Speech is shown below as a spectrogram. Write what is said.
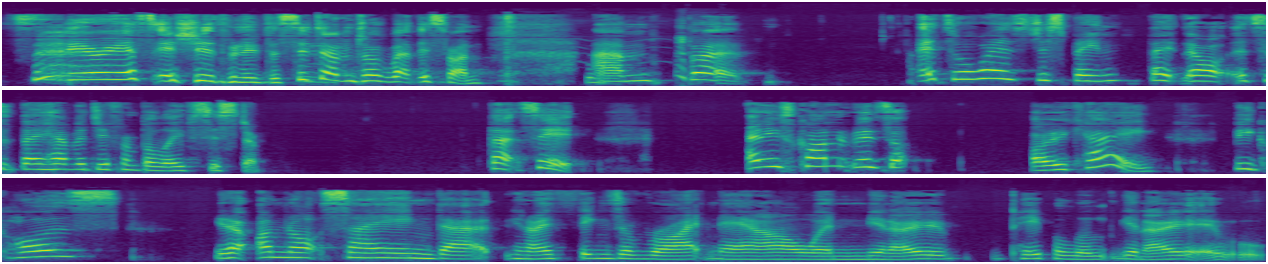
Serious issues. We need to sit down and talk about this one. Um, but it's always just been, they, it's, they have a different belief system. That's it. And he's kind of, it's okay because you know, I'm not saying that, you know, things are right now and, you know, people are, you know,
